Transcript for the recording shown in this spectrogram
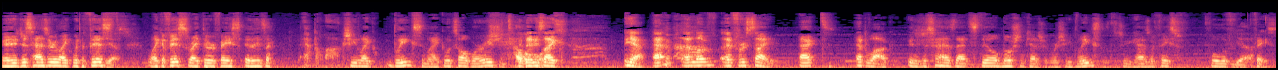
and it just has her like with a fist, Yes. Like a fist right through her face, and it's like epilogue. She like blinks and like looks all worried, She and then it's like, yeah, at, I love at first sight act epilogue. And it just has that still motion capture where she blinks and she has her face full of Yeah. face,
